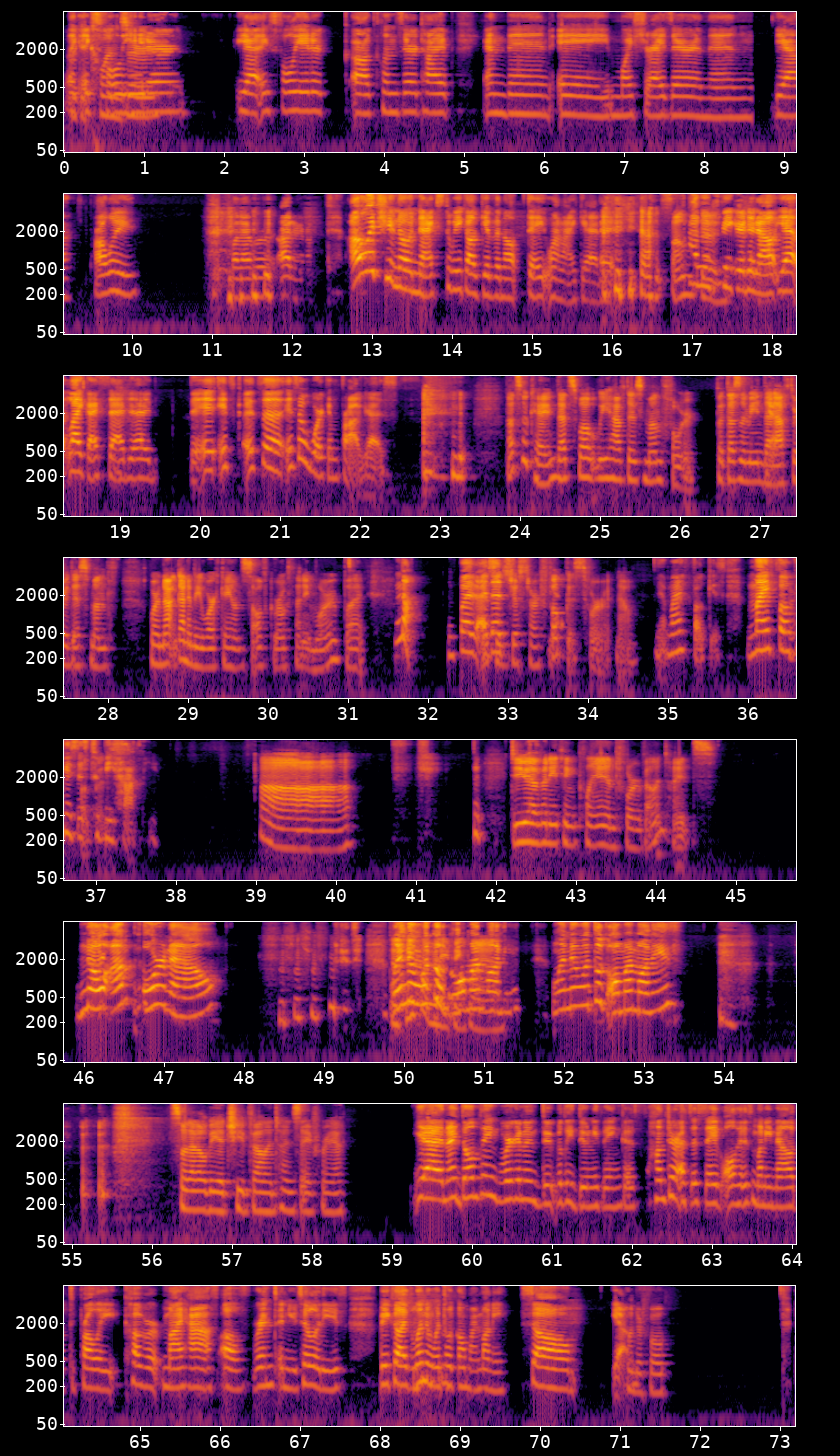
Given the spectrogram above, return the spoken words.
like, Like exfoliator. Yeah, exfoliator uh cleanser type and then a moisturizer and then yeah, probably whatever. I don't know. I'll let you know next week. I'll give an update when I get it. yeah, sounds haven't good. figured it out yet. Like I said, uh, it, it's it's a it's a work in progress. That's okay. That's what we have this month for. But doesn't mean that Yeah. after this month we're not going to be working on self growth anymore. But No, but this that's is just our focus for it now. yeah, my focus. My focus is to be happy. Ah. Do you have anything planned for Valentine's? No, I'm poor now. Lindenwood took all my money. Lindenwood took all my monies. So that'll be a cheap Valentine's Day for you. Yeah, and I don't think we're gonna do really do anything because Hunter has to save all his money now to probably cover my half of rent and utilities because Lindenwood took all my money. So yeah, Wonderful.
